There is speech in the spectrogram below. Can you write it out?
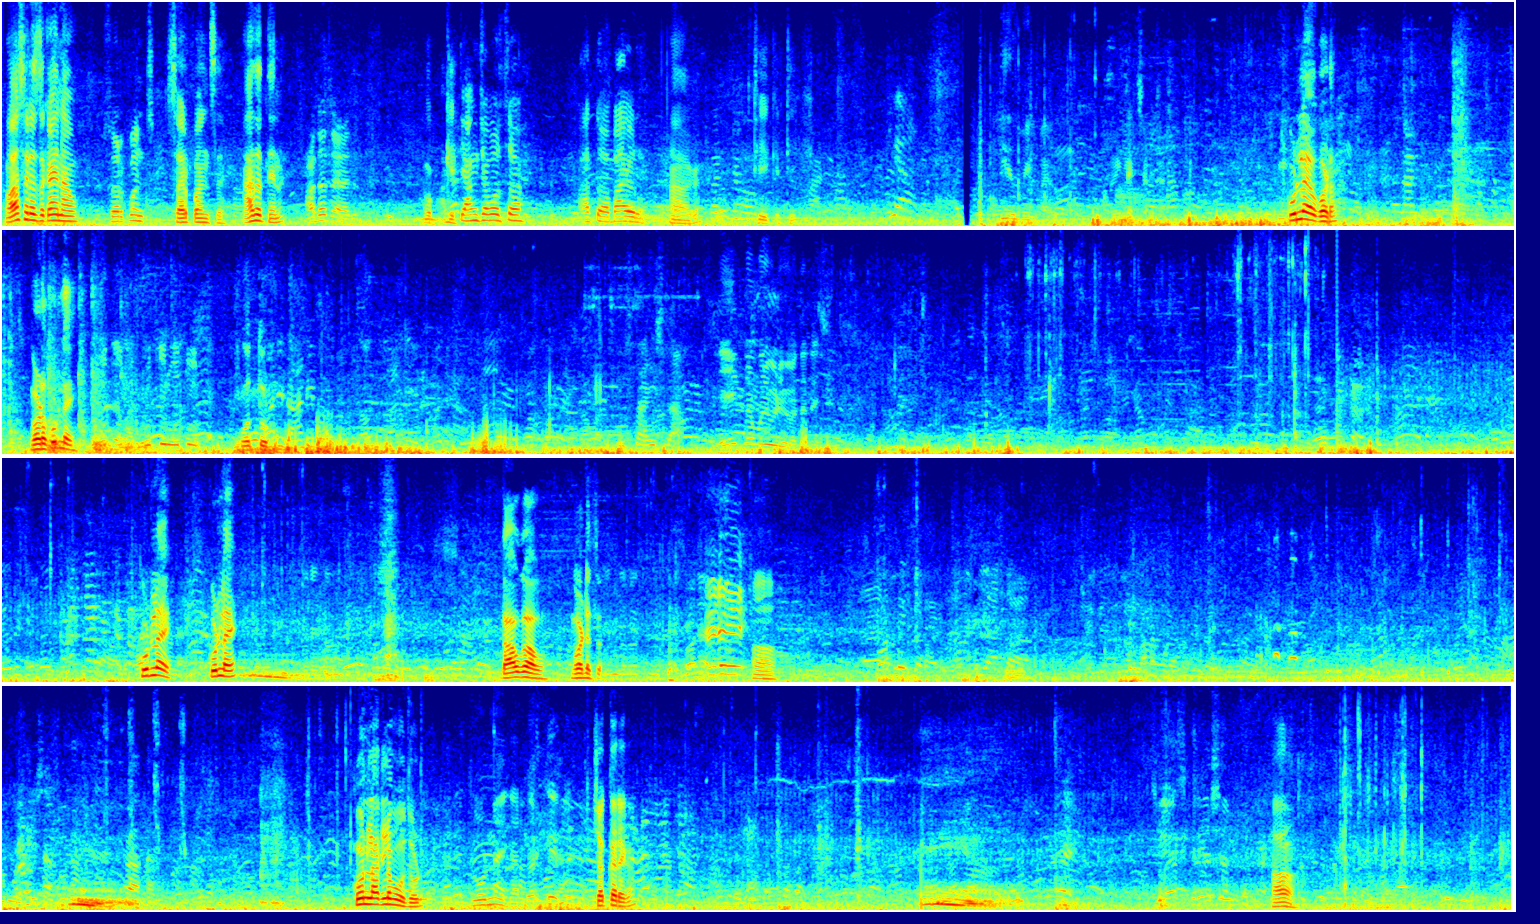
वासराचं काय नाव? सरपंच. सरपंच. आदत आहे ना? आदत आहे ओके. त्यांच्या वरचा आता बाहेरून. हां का? ठीक आहे ठीक आहे. कुठला आहे हो घोडा? घोडा कुठला आहे? ओतूर एक नंबर व्हिडिओ होता त्याची कुठला आहे? कुठला आहे? गाव गाव घोड्याचं हां. कोण लागलं भाऊ जोड? जोड नाही का? चक्कर आहे का? हा.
